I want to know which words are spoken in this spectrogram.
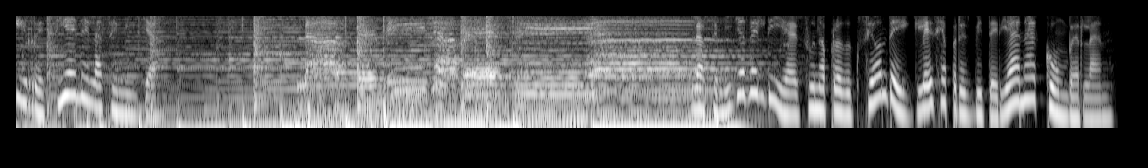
y retiene la semilla. La Semilla del Día es una producción de Iglesia Presbiteriana Cumberland.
